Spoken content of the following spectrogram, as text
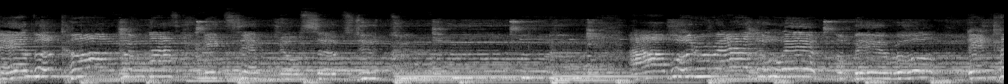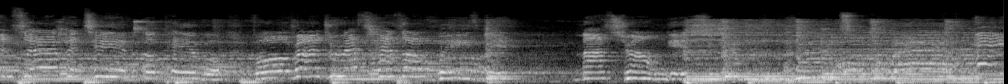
Never compromise, accept no substitute. I would rather wear a barrel than conservative apparel, for a dress has always been my strongest suit. Hey,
